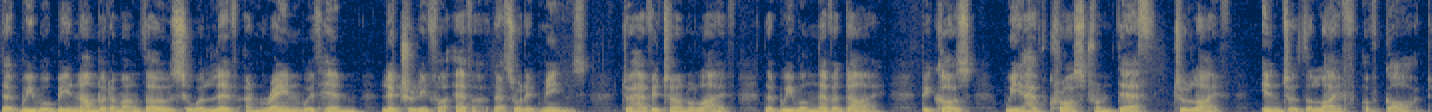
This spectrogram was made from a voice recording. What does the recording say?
That we will be numbered among those who will live and reign with Him literally forever. That's what it means to have eternal life. That we will never die because we have crossed from death to life into the life of God.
